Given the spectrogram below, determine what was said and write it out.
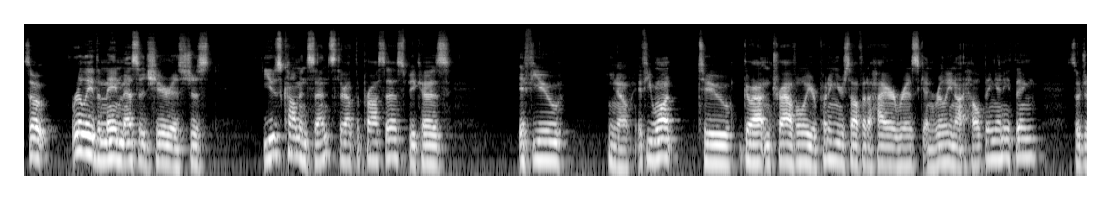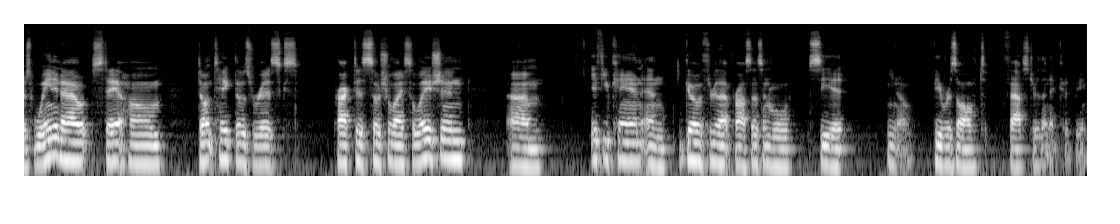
So, really, the main message here is just use common sense throughout the process because if you, you know, if you want to go out and travel, you're putting yourself at a higher risk and really not helping anything so just wait it out, stay at home, don't take those risks, practice social isolation um, if you can, and go through that process, and we'll see it, you know, be resolved faster than it could be.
